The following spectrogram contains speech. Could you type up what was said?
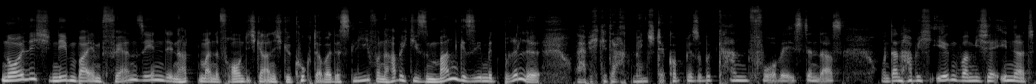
neulich nebenbei im Fernsehen, den hat meine Frau und ich gar nicht geguckt, aber das lief und da habe ich diesen Mann gesehen mit Brille und da habe ich gedacht, Mensch, der kommt mir so bekannt vor, wer ist denn das? Und dann habe ich irgendwann mich erinnert,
